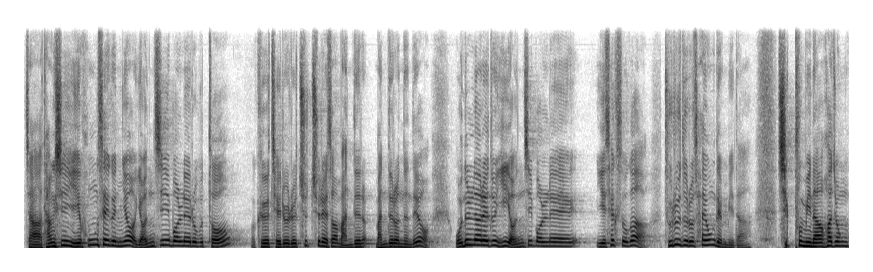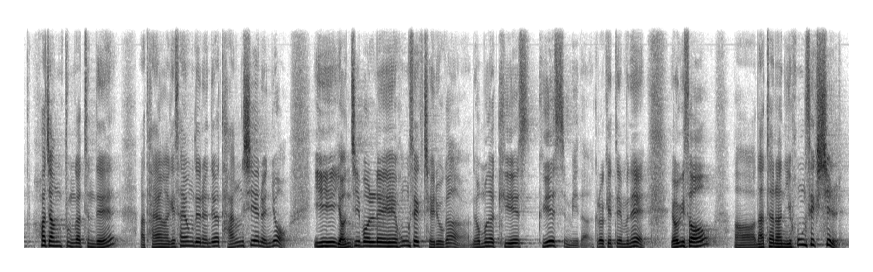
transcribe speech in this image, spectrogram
자, 당시 이 홍색은요 연지벌레로부터 그 재료를 추출해서 만들, 만들었는데요. 오늘날에도 이 연지벌레 이 색소가 두루두루 사용됩니다. 식품이나 화종, 화장품 같은데 아, 다양하게 사용되는데요. 당시에는요, 이 연지벌레의 홍색 재료가 너무나 귀했, 귀했습니다. 그렇기 때문에 여기서 어, 나타난 이 홍색 실,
